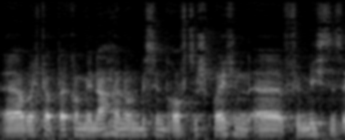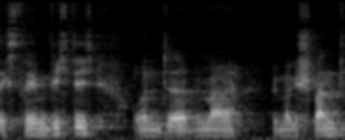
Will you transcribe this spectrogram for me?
Äh, aber ich glaube, da kommen wir nachher noch ein bisschen drauf zu sprechen. Äh, für mich ist das extrem wichtig und äh, bin mal bin mal gespannt.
